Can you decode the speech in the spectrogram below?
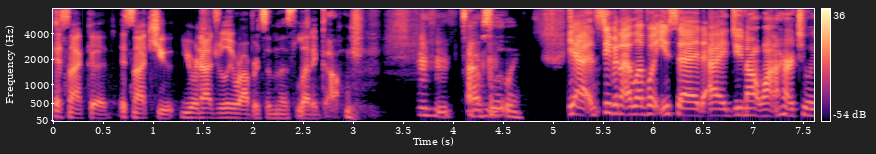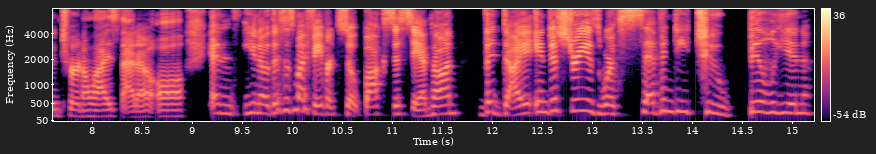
It's not good. It's not cute. You are not Julia Roberts in this. Let it go. Mm-hmm. Absolutely. Yeah, and Stephen, I love what you said. I do not want her to internalize that at all. And you know, this is my favorite soapbox to stand on. The diet industry is worth 72 billion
